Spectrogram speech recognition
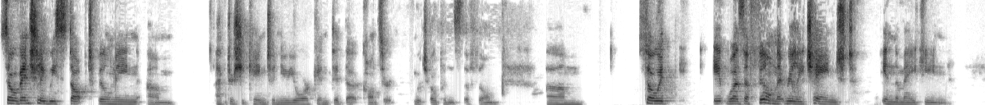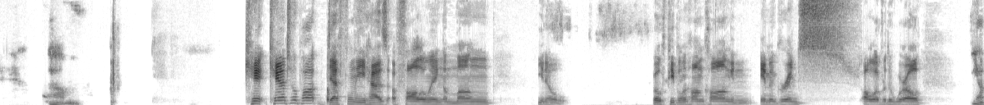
So eventually we stopped filming um, after she came to New York and did the concert, which opens the film. Um, so it it was a film that really changed in the making. Um, Can- Cantopop definitely has a following among, you know, both people in Hong Kong and immigrants all over the world. Yeah.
